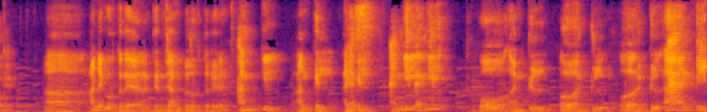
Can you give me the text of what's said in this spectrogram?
ஓகே அன்னைக்கு ஒருத்தர் எனக்கு தெரிஞ்ச அங்கிள் ஒருத்தர். Uncle uncle uncle uncle uncle ஓ அங்கிள் ஓ அங்கிள் ஓ அங்கிள் ஆன்டி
